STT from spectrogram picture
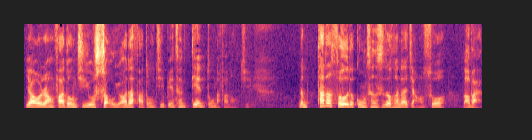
要让发动机由手摇的发动机变成电动的发动机。那么他的所有的工程师都和他讲说：“老板，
